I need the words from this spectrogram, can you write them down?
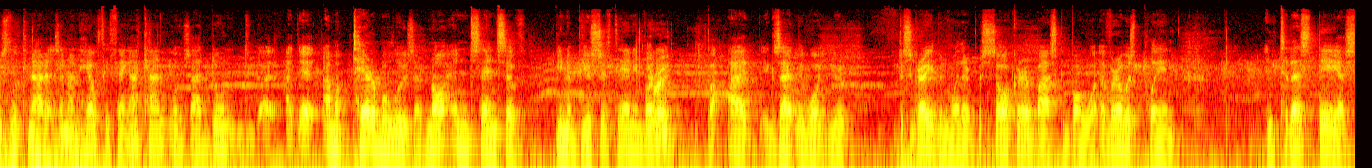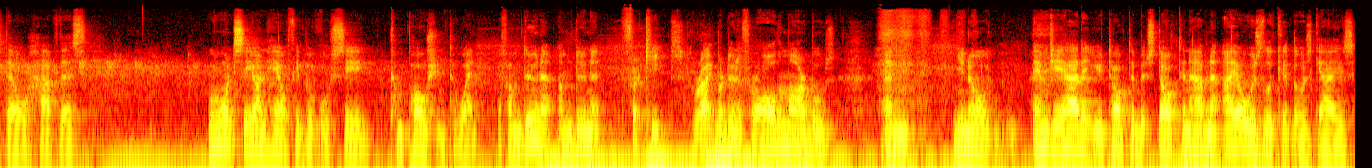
was looking at it as an unhealthy thing. I can't lose. I don't. I, I, I'm a terrible loser. Not in sense of being abusive to anybody, Right. but I exactly what you're describing, whether it was soccer or basketball, whatever I was playing. And to this day, I still have this. We won't say unhealthy, but we'll say compulsion to win. If I'm doing it, I'm doing it for keeps. Right. We're doing it for all the marbles, and you know, MJ had it. You talked about Stockton having it. I always look at those guys,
